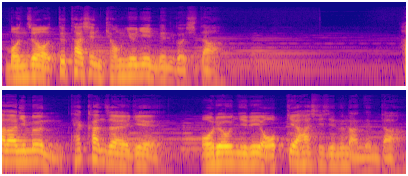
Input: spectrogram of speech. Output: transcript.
먼저 뜻하신 경륜이 있는 것이다. 하나님은 택한 자에게 어려운 일이 없게 하시지는 않는다.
